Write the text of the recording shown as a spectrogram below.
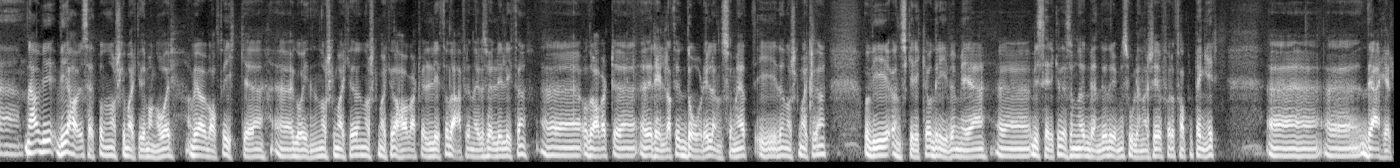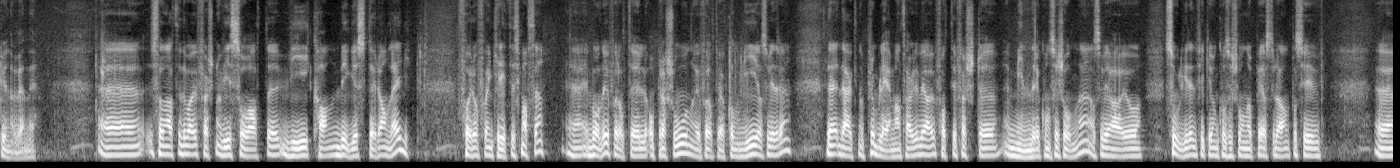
Nei, vi, vi, har jo sett på det norske markedet i mange år. Vi har jo valgt å ikke uh, gå inn i det norske markedet. Det norske markedet har vært veldig lite, og det er fremdeles veldig lite. Uh, og det har vært uh, relativt dårlig lønnsomhet i det norske markedet. Og vi ønsker ikke å drive med Vi ser ikke det som nødvendig å drive med solenergi for å tape penger. det er helt unødvendig. Eh, sånn at Det var jo først når vi så at eh, vi kan bygge større anlegg for å få en kritisk masse, eh, både i forhold til operasjon og i forhold til økonomi osv. Det, det er jo ikke noe problem, antagelig. Vi har jo fått de første mindre konsesjonene. Altså vi har jo, Solgrid fikk jo en konsesjon oppe i Østerdalen på 7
